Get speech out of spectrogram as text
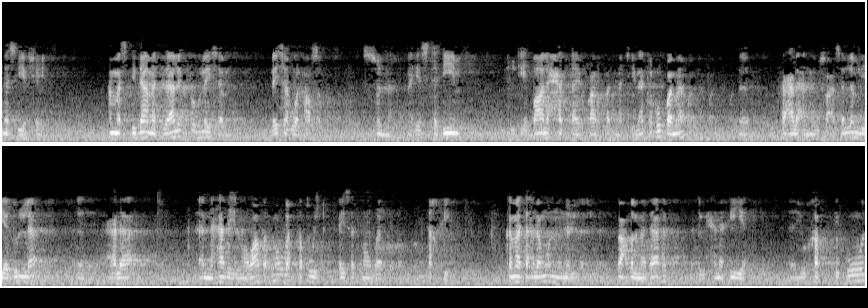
نسي شيء أما استدامة ذلك فهو ليس ليس هو الأصل السنة أنه يستديم الإطالة حتى يقال قد نسي لكن ربما آه، فعلها النبي صلى الله عليه وسلم ليدل آه، على أن هذه المواضع موضع تطويل ليست موضع تخفيف. كما تعلمون أن بعض المذاهب الحنفية يخففون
